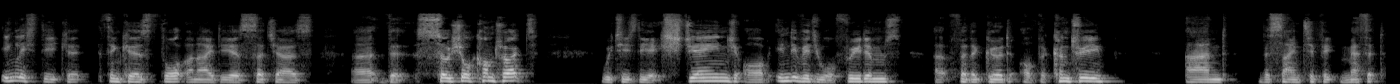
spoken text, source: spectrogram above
English thinkers thought on ideas such as uh, the social contract, which is the exchange of individual freedoms uh, for the good of the country, and the scientific method.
